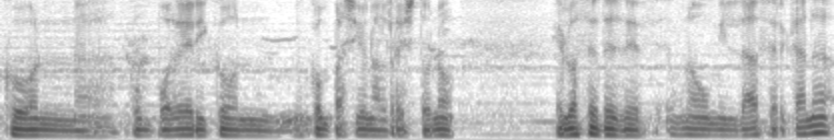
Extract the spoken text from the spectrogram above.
con, eh, con poder y con compasión al resto, no él lo hace desde una humildad cercana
